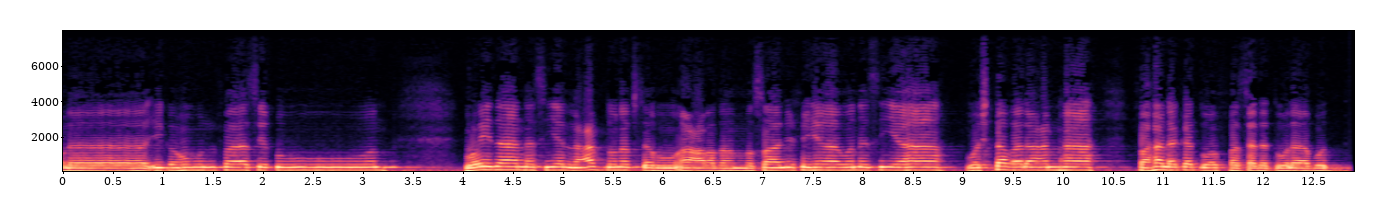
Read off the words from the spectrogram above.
أولئك هم الفاسقون. وإذا نسي العبد نفسه أعرض عن مصالحها ونسيها واشتغل عنها فهلكت وفسدت ولا بد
